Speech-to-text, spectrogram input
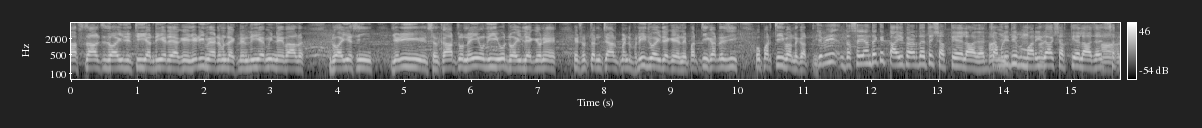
ਹਸਪਤਾਲ 'ਚ ਦਵਾਈ ਦਿੱਤੀ ਜਾਂਦੀ ਹੈ ਲਿਆ ਕੇ ਜਿਹੜੀ ਮੈਡਮ ਲਿਖ ਦਿੰਦੀ ਹੈ ਮਹੀਨੇ ਬਾਅਦ ਦਵਾਈ ਅਸੀਂ ਜਿਹੜੀ ਸਰਕਾਰ ਤੋਂ ਨਹੀਂ ਆਉਂਦੀ ਉਹ ਦਵਾਈ ਲੈ ਕੇ ਉਹਨੇ 103 ਚਾਰ ਪਿੰਡ ਫ੍ਰੀ ਦਵਾਈ ਲੈ ਕੇ ਜਾਂਦੇ ਪਰਚੀ ਕੱਟਦੇ ਸੀ ਉਹ ਪਰਚੀ ਬੰਦ ਕਰਤੀ। ਜਿਵੇਂ ਦੱਸਿਆ ਜਾਂਦਾ ਕਿ ਟਾਈਫਾਇਡ ਦਾ ਇੱਥੇ ਸ਼ਰਤੀਆ ਇਲਾਜ ਹੈ ਚਮੜੀ ਦੀ ਬਿਮਾਰੀ ਦਾ ਸ਼ਰਤੀਆ ਇਲਾਜ ਹੈ ਹਾਂ, ਸ-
